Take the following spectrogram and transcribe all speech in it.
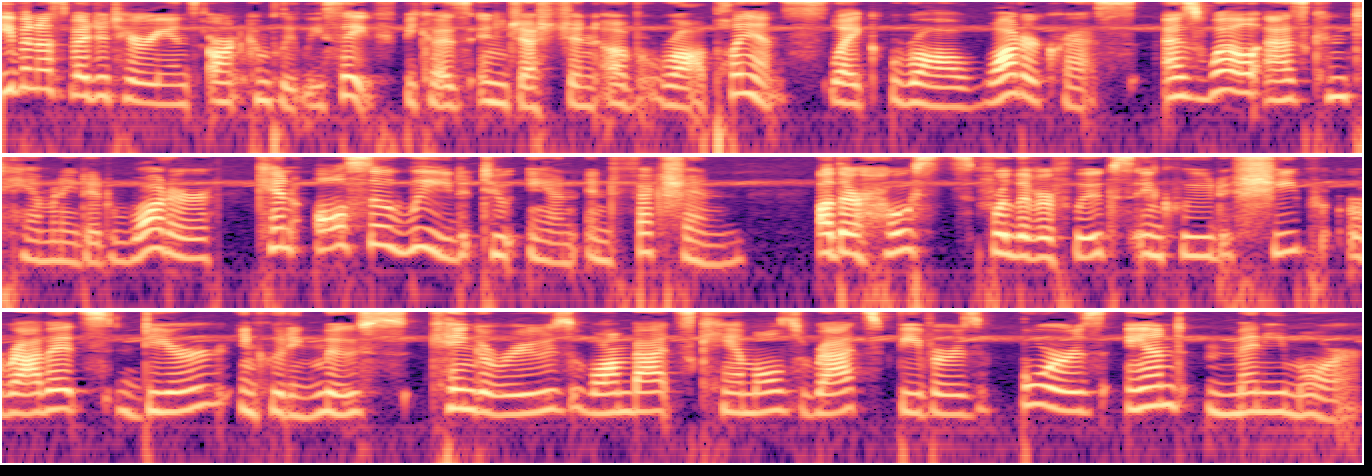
even us vegetarians aren't completely safe because ingestion of raw plants, like raw watercress, as well as contaminated water, can also lead to an infection. Other hosts for liver flukes include sheep, rabbits, deer, including moose, kangaroos, wombats, camels, rats, beavers, boars, and many more.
